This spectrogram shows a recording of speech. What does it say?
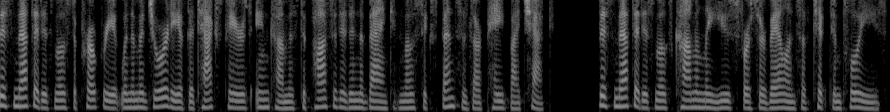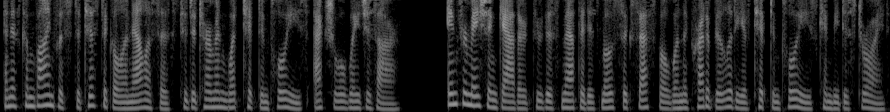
This method is most appropriate when the majority of the taxpayer's income is deposited in the bank and most expenses are paid by check. This method is most commonly used for surveillance of tipped employees and is combined with statistical analysis to determine what tipped employees' actual wages are. Information gathered through this method is most successful when the credibility of tipped employees can be destroyed.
